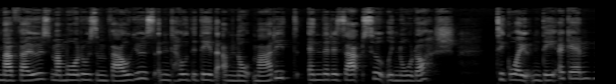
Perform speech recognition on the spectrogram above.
my vows, my morals and values until the day that I'm not married, and there is absolutely no rush to go out and date again.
